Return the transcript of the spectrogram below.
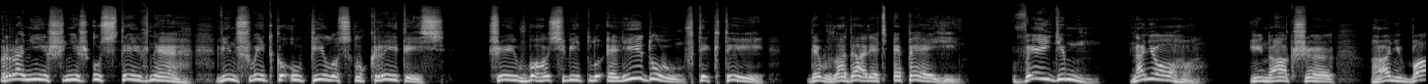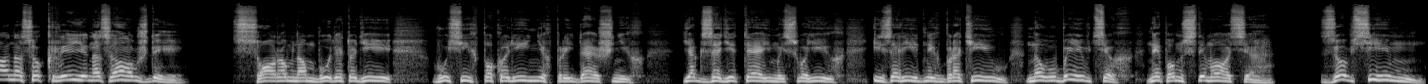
раніш ніж устигне, він швидко у пілос укритись, чи в богосвітлу Еліду втекти, де владарять епеї. Вийдім на нього, інакше ганьба нас окриє назавжди. Сором нам буде тоді в усіх поколіннях прийдешніх, як за дітей ми своїх і за рідних братів на убивцях не помстимося. Зовсім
